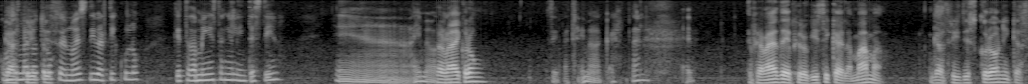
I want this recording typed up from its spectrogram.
¿Cómo se llama el otro que no es divertículo, que también está en el intestino? Eh, ahí me va a enfermedad de Crohn, Sí, espérate, ahí me va a caer. Dale. Eh, enfermedades de fibroquística de la mama, gastritis crónicas,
